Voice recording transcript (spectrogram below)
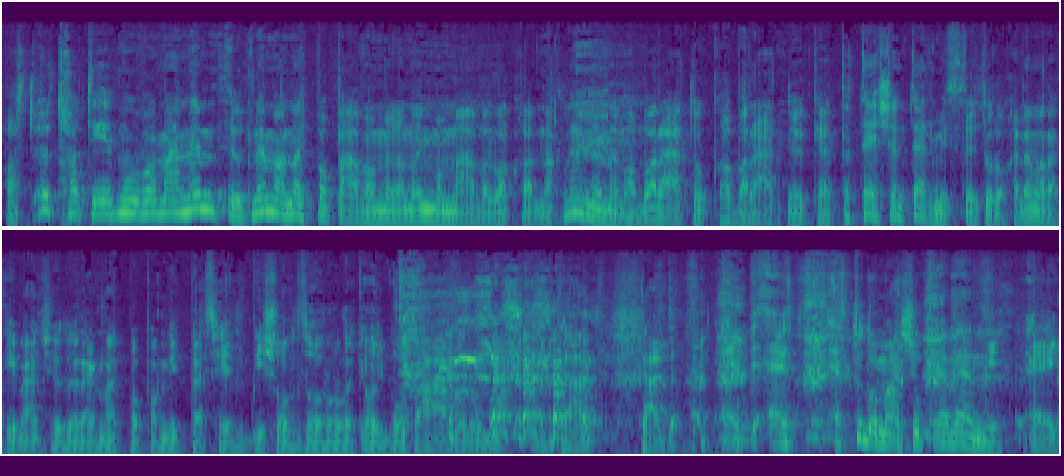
azt 5-6 év múlva már nem, ők nem a nagypapával meg a nagymamával akarnak lenni, nem a barátokkal, a barátnőkkel. Tehát teljesen természetes dolog. Hát nem arra kíváncsi, hogy az öreg nagypapa mit beszél Bisonzóról, hogy hogy volt a háborúban. tehát, tehát ezt, ezt, ezt tudomásuk kell venni. Egy.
